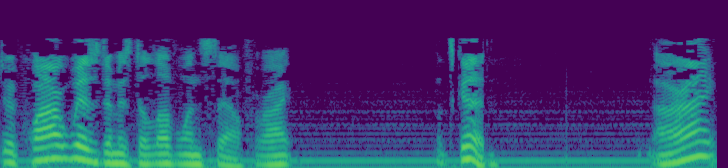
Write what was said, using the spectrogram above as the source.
To acquire wisdom is to love oneself, right? That's good. All right.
